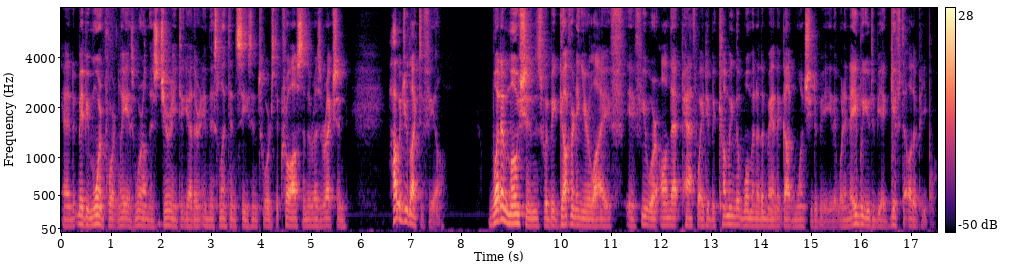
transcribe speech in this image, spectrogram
And maybe more importantly, as we're on this journey together in this Lenten season towards the cross and the resurrection, how would you like to feel? What emotions would be governing your life if you were on that pathway to becoming the woman or the man that God wants you to be, that would enable you to be a gift to other people?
